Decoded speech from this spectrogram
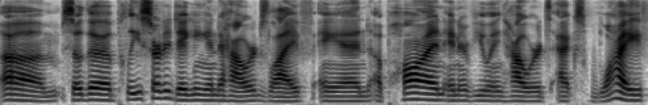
um, so the police started digging into Howard's life, and upon interviewing Howard's ex-wife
